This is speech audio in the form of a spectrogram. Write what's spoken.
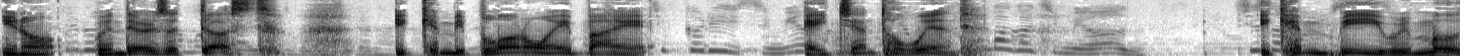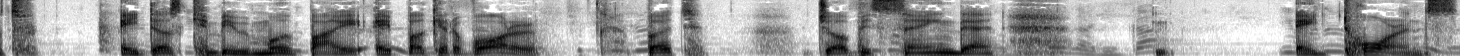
You know, when there is a dust, it can be blown away by a gentle wind. It can be removed a dust can be removed by a bucket of water. But Job is saying that a torrent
